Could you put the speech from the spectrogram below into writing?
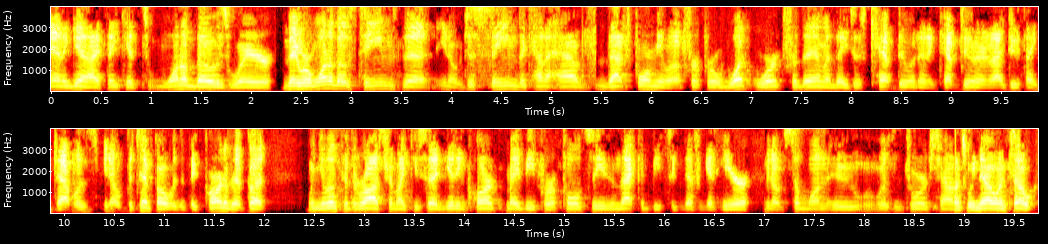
And again, I think it's one of those where they were one of those teams that, you know, just seemed to kind of have that formula for, for what worked for them, and they just kept doing it and kept doing it. And I do think that was, you know, the tempo was a big part of it. But when you looked at the roster, and like you said, getting Clark maybe for a full season, that could be significant here. You know, someone who was in Georgetown, as we know. And so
